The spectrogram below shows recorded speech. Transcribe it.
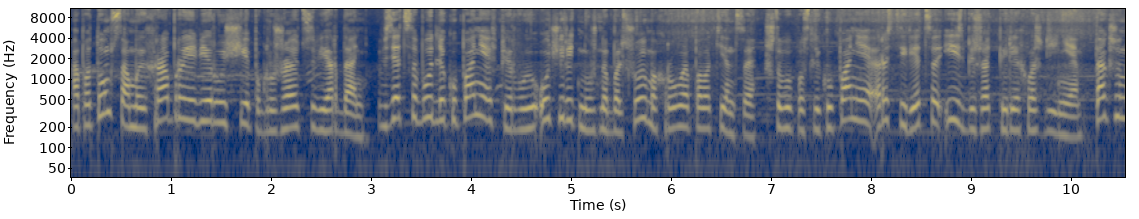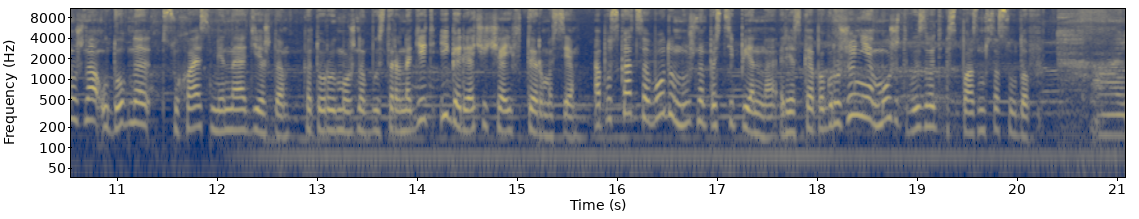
а потом самые храбрые верующие погружаются в Иордань. Взять с собой для купания в первую очередь нужно большое махровое полотенце, чтобы после купания растереться и избежать переохлаждения. Также нужна удобная сухая сменная одежда, которую можно быстро надеть и горячий чай в термосе. Опускаться в воду нужно постепенно. Резкое погружение может вызвать спазм сосудов. А,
